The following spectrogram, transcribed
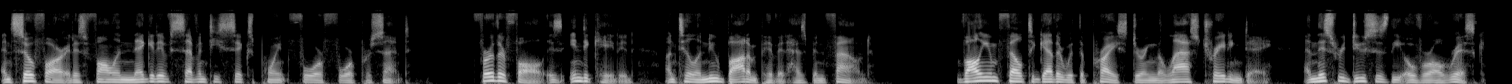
and so far it has fallen negative 76.44%. Further fall is indicated until a new bottom pivot has been found. Volume fell together with the price during the last trading day, and this reduces the overall risk,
